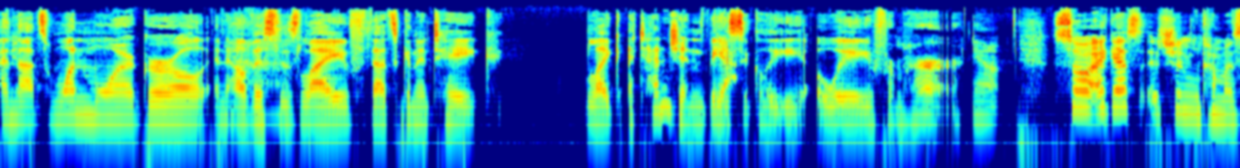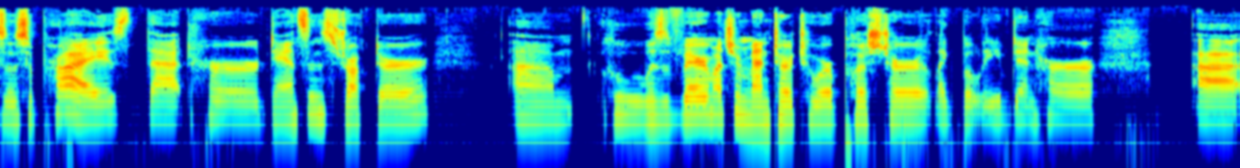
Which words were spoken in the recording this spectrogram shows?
and that's one more girl in Elvis's life that's gonna take like attention basically away from her. Yeah. So I guess it shouldn't come as a surprise that her dance instructor, um, who was very much a mentor to her, pushed her, like believed in her. Uh,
